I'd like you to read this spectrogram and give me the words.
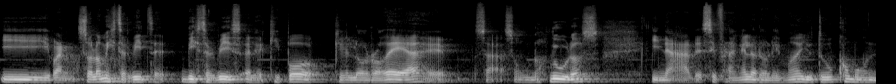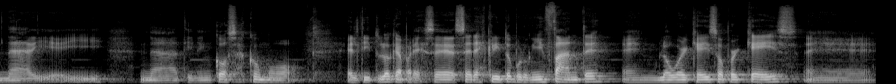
y bueno, solo MrBeast, el equipo que lo rodea, eh, o sea, son unos duros y nada, descifran el algoritmo de YouTube como nadie y nada, tienen cosas como el título que aparece ser escrito por un infante en lowercase, uppercase, eh,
